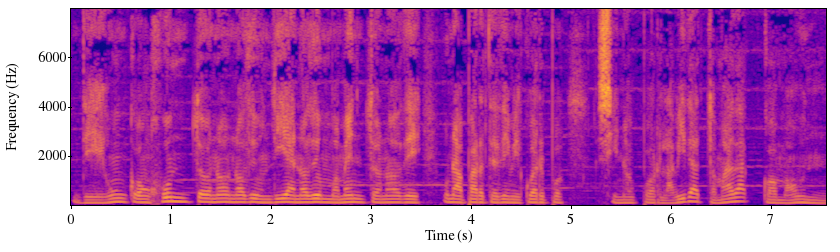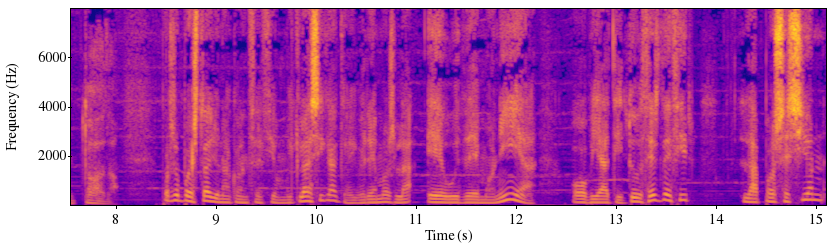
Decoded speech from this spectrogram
de un conjunto, no, no de un día, no de un momento, no de una parte de mi cuerpo, sino por la vida tomada como un todo. Por supuesto, hay una concepción muy clásica que hoy veremos, la eudemonía o beatitud, es decir, la posesión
